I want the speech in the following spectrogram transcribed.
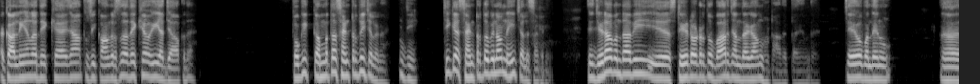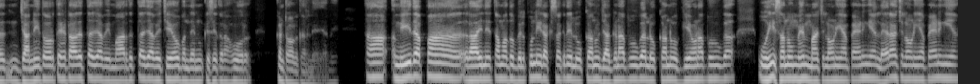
ਅਕਾਲੀਆਂ ਦਾ ਦੇਖਿਆ ਹੈ ਜਾਂ ਤੁਸੀਂ ਕਾਂਗਰਸ ਦਾ ਦੇਖਿਆ ਉਹੀ ਅੱਜ ਆਪ ਦਾ। ਕਿਉਂਕਿ ਕੰਮ ਤਾਂ ਸੈਂਟਰ ਤੋਂ ਹੀ ਚੱਲਣਾ। ਜੀ। ਠੀਕ ਹੈ ਸੈਂਟਰ ਤੋਂ ਬਿਨਾਂ ਉਹ ਨਹੀਂ ਚੱਲ ਸਕਦੇ। ਤੇ ਜਿਹੜਾ ਬੰਦਾ ਵੀ ਸਟੇਟ ਆਰਡਰ ਤੋਂ ਬਾਹਰ ਜਾਂਦਾ ਹੈਗਾ, ਉਹਨੂੰ ਹਟਾ ਦਿੱਤਾ ਜਾਂਦਾ ਹੈ। ਚਾਹੇ ਉਹ ਬੰਦੇ ਨੂੰ ਜਾਨੀ ਤੌਰ ਤੇ ਹਟਾ ਦਿੱਤਾ ਜਾਵੇ, ਮਾਰ ਦਿੱਤਾ ਜਾਵੇ, ਚਾਹੇ ਉਹ ਬੰਦੇ ਨੂੰ ਕਿਸੇ ਤਰ੍ਹਾਂ ਹੋਰ ਕੰਟਰੋਲ ਕਰ ਲਿਆ ਜਾਵੇ। ਤਾਂ ਉਮੀਦ ਆਪਾਂ ਰਾਜਨੇਤਾਵਾਂ ਤੋਂ ਬਿਲਕੁਲ ਨਹੀਂ ਰੱਖ ਸਕਦੇ। ਲੋਕਾਂ ਨੂੰ ਜਾਗਣਾ ਪਊਗਾ, ਲੋਕਾਂ ਨੂੰ ਅੱਗੇ ਆਉਣਾ ਪਊਗਾ। ਉਹੀ ਸਾਨੂੰ ਮੁਹਿੰਮਾਂ ਚਲਾਉਣੀਆਂ ਪੈਣਗੀਆਂ, ਲਹਿਰਾਂ ਚਲਾਉਣੀਆਂ ਪੈਣਗੀਆਂ।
